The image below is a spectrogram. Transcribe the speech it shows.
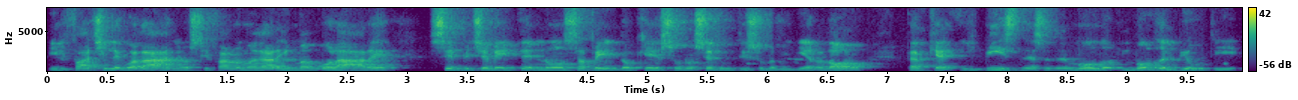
il facile guadagno, si fanno magari imbambolare, semplicemente non sapendo che sono seduti sulla miniera d'oro perché il business del mondo, il mondo del beauty,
